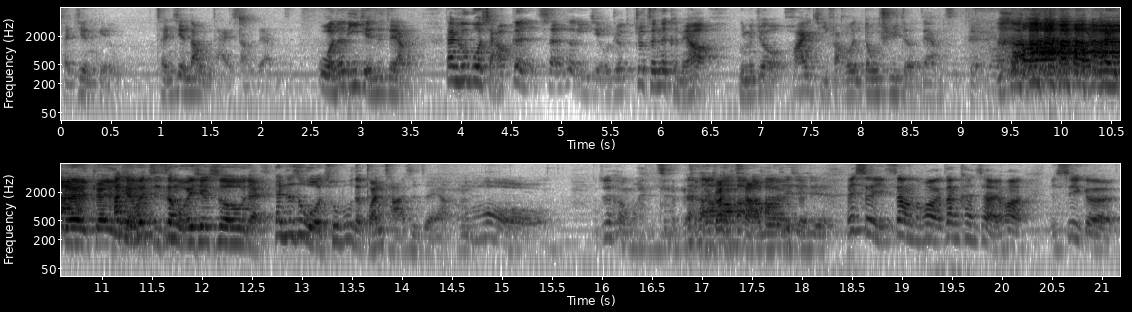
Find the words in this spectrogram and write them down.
呈现给呈现到舞台上这样子。我的理解是这样，但如果想要更深刻理解，我觉得就真的可能要你们就花一集访问东区德这样子，对。可以可以可以，他可能会指正我一些错误的，但这是我初步的观察是这样。嗯哦，就是很完整的 观察，好对对对。哎，所以这样的话，这样看下来的话，你是一个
